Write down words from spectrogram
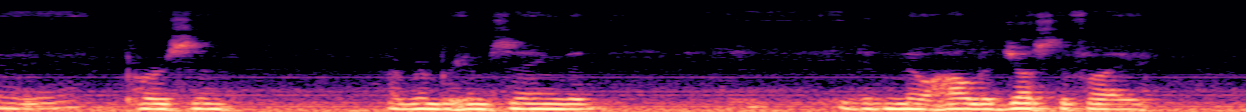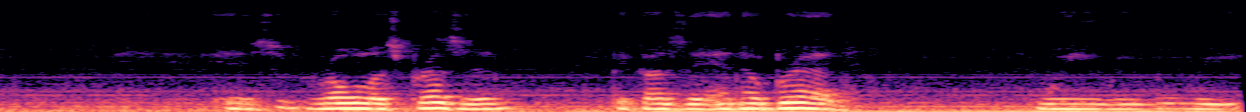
uh, person. I remember him saying that he didn't know how to justify his role as president because they had no bread. We we we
